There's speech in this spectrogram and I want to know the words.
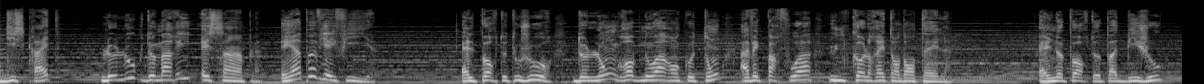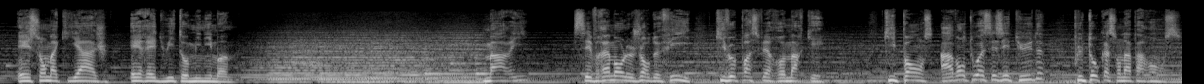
Discrète, le look de Marie est simple et un peu vieille fille. Elle porte toujours de longues robes noires en coton avec parfois une collerette en dentelle. Elle ne porte pas de bijoux et son maquillage est réduit au minimum. Marie c'est vraiment le genre de fille qui veut pas se faire remarquer, qui pense avant tout à ses études plutôt qu'à son apparence.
